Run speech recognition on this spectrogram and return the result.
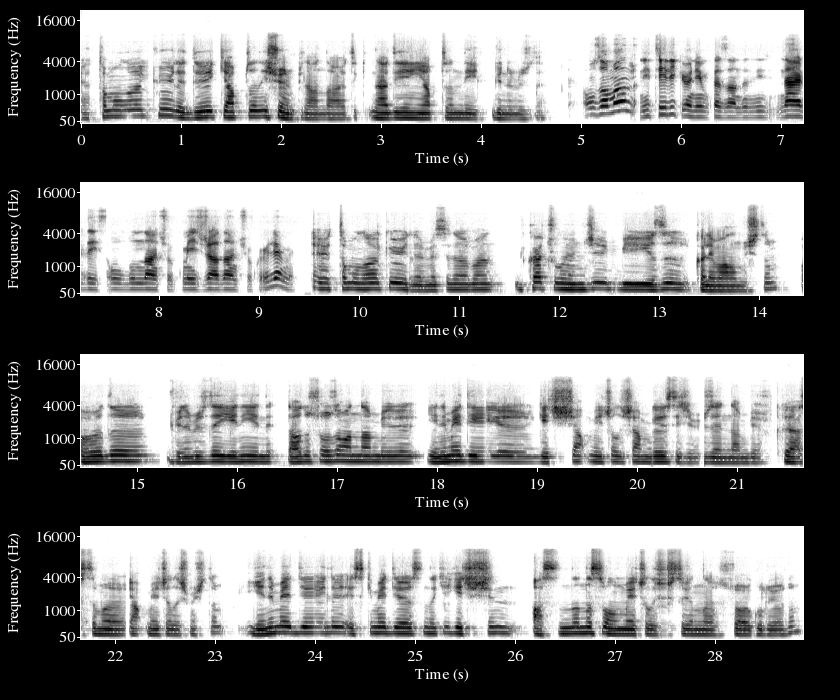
Yani tam olarak öyle. Direkt yaptığın iş ön planda artık. Nerede yayın yaptığın değil günümüzde. O zaman nitelik önem kazandı. Neredeyse olduğundan çok, mecradan çok öyle mi? Evet tam olarak öyle. Mesela ben birkaç yıl önce bir yazı kaleme almıştım. Orada günümüzde yeni yeni daha doğrusu o zamandan beri yeni medyaya geçiş yapmaya çalışan bir gazeteci üzerinden bir kıyaslama yapmaya çalışmıştım. Yeni medya ile eski medya arasındaki geçişin aslında nasıl olmaya çalıştığını sorguluyordum.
